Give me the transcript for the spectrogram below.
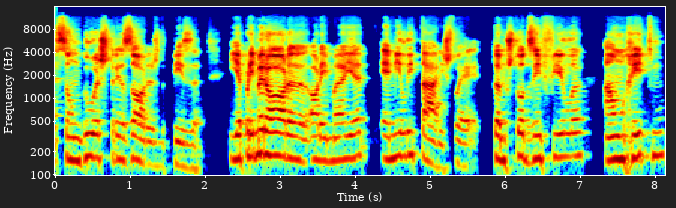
são duas, três horas de pizza e a primeira hora, hora e meia é militar, isto é, estamos todos em fila, há um ritmo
